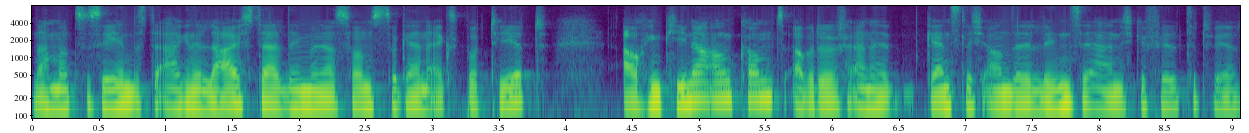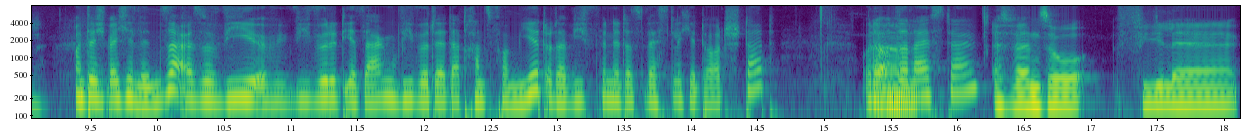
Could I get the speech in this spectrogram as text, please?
Und auch mal zu sehen, dass der eigene Lifestyle, den man ja sonst so gerne exportiert, auch in China ankommt, aber durch eine gänzlich andere Linse eigentlich gefiltert wird. Und durch welche Linse? Also wie, wie würdet ihr sagen, wie wird er da transformiert oder wie findet das Westliche dort statt? Oder Ähm, unser Lifestyle? Es werden so viele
